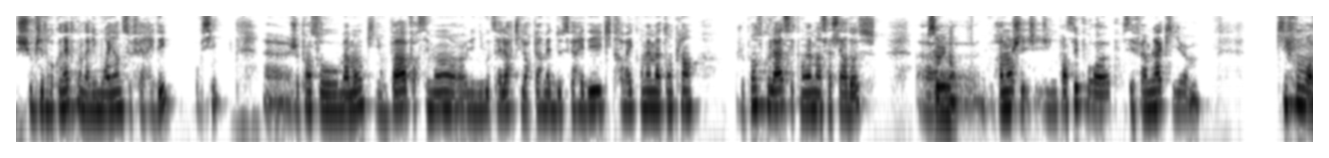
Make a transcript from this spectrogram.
je suis obligée de reconnaître qu'on a les moyens de se faire aider aussi. Euh, je pense aux mamans qui n'ont pas forcément euh, les niveaux de salaire qui leur permettent de se faire aider et qui travaillent quand même à temps plein. Je pense que là, c'est quand même un sacerdoce. Euh, Absolument. vraiment, j'ai une pensée pour, pour ces femmes-là qui qui font euh,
